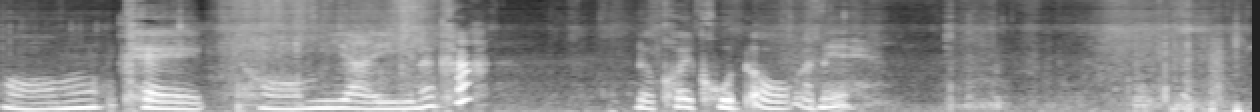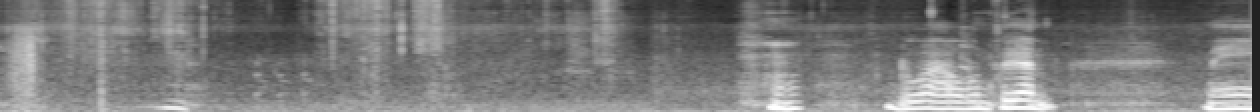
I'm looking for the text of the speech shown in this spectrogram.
หอมแขกหอมใหญ่นะคะ เดี๋ยวค่อยขุดออกอันนี้ดูเอาเพื่อนๆ แม่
